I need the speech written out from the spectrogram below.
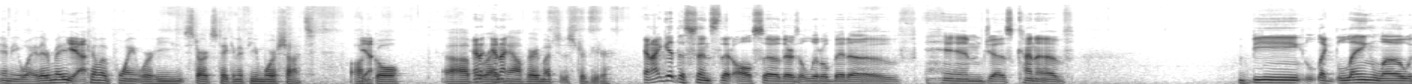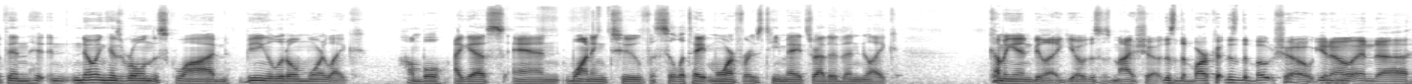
anyway. There may Yeah. come a point where he starts taking a few more shots on Yeah. goal. Uh, but And- right and I- now, very much a distributor. And I get the sense that also there's a little bit of him just kind of being like laying low within hi knowing his role in the squad, being a little more like humble, I guess, and wanting to facilitate more for his teammates rather than like coming in and be like, "Yo, this is my show. This is the bar. This is the boat show," you know, and uh,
